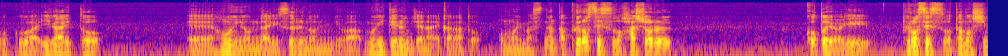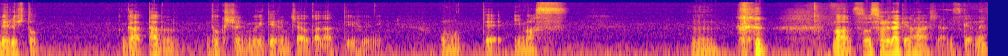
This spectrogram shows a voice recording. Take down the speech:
僕は意外とえー、本読んだりするのには向いてるんじゃないかなと思います。なんかプロセスをはしょることよりプロセスを楽しめる人が多分読書に向いてるんちゃうかなっていうふうに思っています。うん。まあそそれだけの話なんですけどね。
